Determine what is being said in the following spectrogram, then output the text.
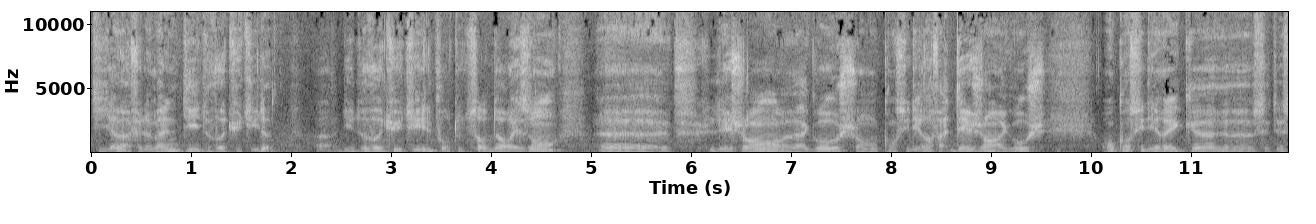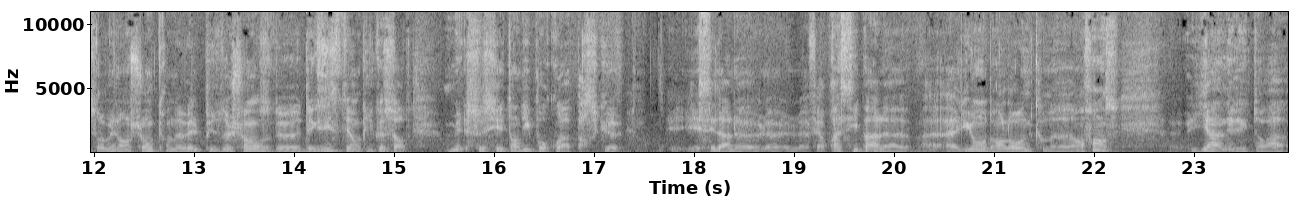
qu'il y avait un phénomène dit de vote utile, hein, dit de vote utile pour toutes sortes de raisons. les gens à gauche ont considéré, enfin des gens à gauche, ont considéré que euh, c'était sur Mélenchon qu'on avait le plus de chances d'exister en quelque sorte. Mais ceci étant dit, pourquoi? Parce que, et c'est là l'affaire principale, à, Lyon, dans l'Rhône comme euh, en France, il y a un électorat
